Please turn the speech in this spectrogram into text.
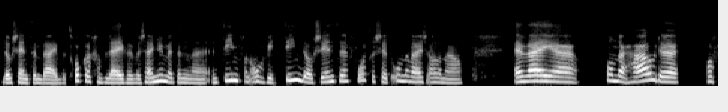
docenten bij betrokken gebleven. We zijn nu met een, uh, een team van ongeveer 10 docenten, voortgezet onderwijs allemaal. En wij uh, onderhouden, of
